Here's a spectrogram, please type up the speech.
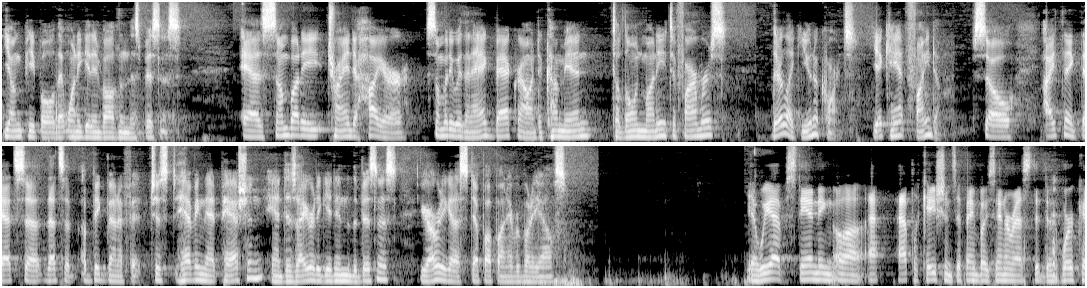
young people that want to get involved in this business. As somebody trying to hire somebody with an ag background to come in to loan money to farmers, they're like unicorns. You can't find them. So I think that's a, that's a, a, big benefit. Just having that passion and desire to get into the business, you already got to step up on everybody else. Yeah, we have standing uh, a- applications if anybody's interested to work uh,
